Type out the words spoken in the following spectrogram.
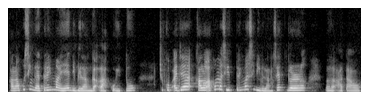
kalau aku sih nggak terima ya dibilang nggak laku itu cukup aja kalau aku masih terima sih dibilang sad girl uh, atau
